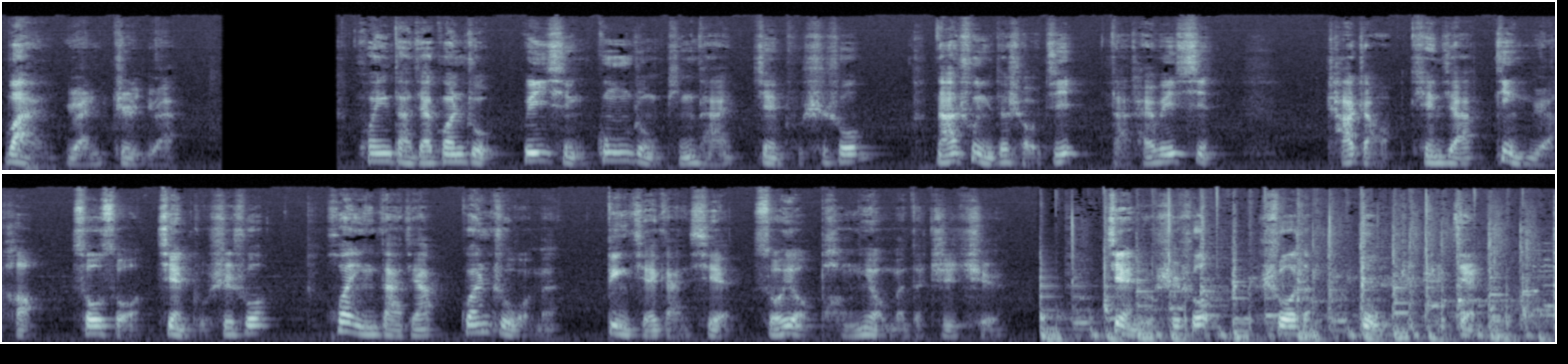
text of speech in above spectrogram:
万园之园。欢迎大家关注微信公众平台“建筑师说”，拿出你的手机，打开微信，查找添加订阅号，搜索“建筑师说”，欢迎大家关注我们。并且感谢所有朋友们的支持。建筑师说，说的不只是建筑。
